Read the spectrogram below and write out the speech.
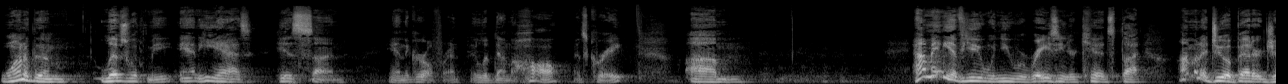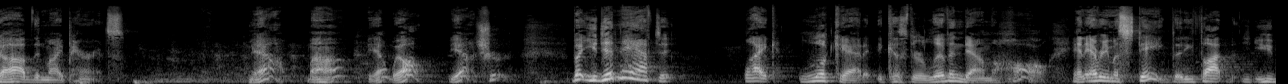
One of them lives with me, and he has his son and the girlfriend. They live down the hall. That's great. Um, how many of you, when you were raising your kids, thought, "I'm going to do a better job than my parents"? Yeah. Uh huh. Yeah. Well. Yeah. Sure. But you didn't have to, like, look at it because they're living down the hall. And every mistake that he thought you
